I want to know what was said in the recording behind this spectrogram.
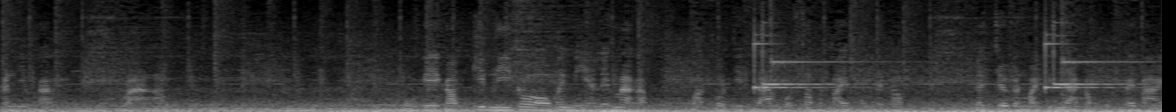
กันอยู่ครับดีกว่าครับ โอเคครับ คลิปนี้ก็ไม่มีอะไรมากครับ ฝากกดติดตามกดซับสไครต์ผมนะครับ แล้วเจอกันใหม่คลิปหน้าครับ บ๊ายบาย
